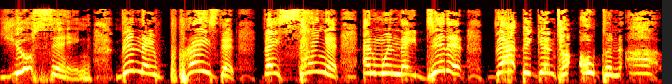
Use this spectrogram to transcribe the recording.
You sing. Then they praised it. They sang it. And when they did it, that began to open up.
